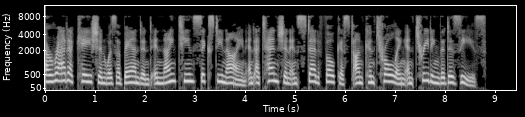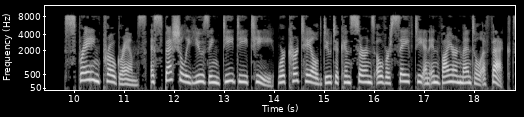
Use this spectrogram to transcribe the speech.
Eradication was abandoned in 1969 and attention instead focused on controlling and treating the disease. Spraying programs especially using DDT were curtailed due to concerns over safety and environmental effects,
